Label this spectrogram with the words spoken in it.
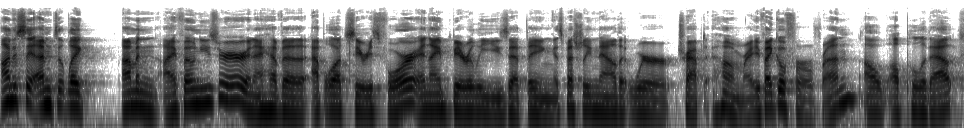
honestly i'm like I'm an iPhone user and I have a Apple Watch Series 4 and I barely use that thing, especially now that we're trapped at home, right? If I go for a run, I'll I'll pull it out,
